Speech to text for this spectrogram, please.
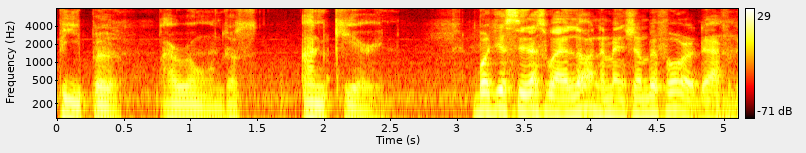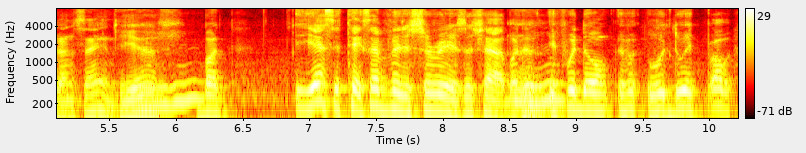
people around just uncaring. But you see, that's why Lorna mentioned before the African saying. Yes. Mhm. But yes, it takes a village to raise a child. But if- Mhm. if we don't, if we do it, proper,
